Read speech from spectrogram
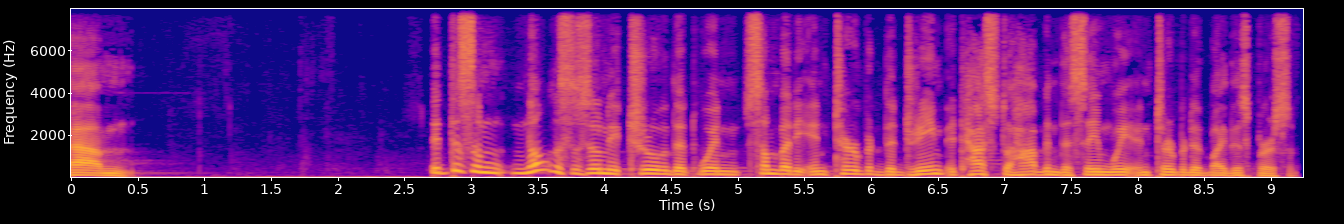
Um, it doesn't not necessarily true that when somebody interpret the dream, it has to happen the same way interpreted by this person.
